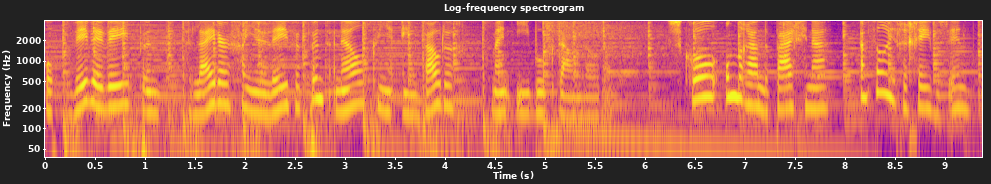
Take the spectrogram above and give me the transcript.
Op www.leidervanjeleven.nl kun je eenvoudig mijn e-book downloaden. Scroll onderaan de pagina en vul je gegevens in.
